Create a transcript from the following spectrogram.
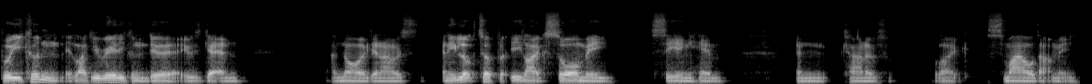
But he couldn't, like, he really couldn't do it. He was getting annoyed, and I was, and he looked up, he like saw me seeing him and kind of like smiled at me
